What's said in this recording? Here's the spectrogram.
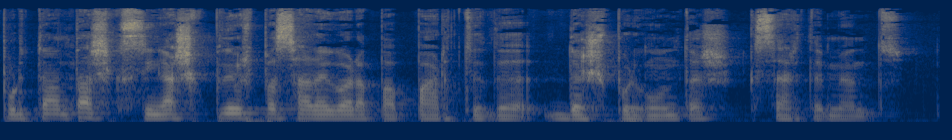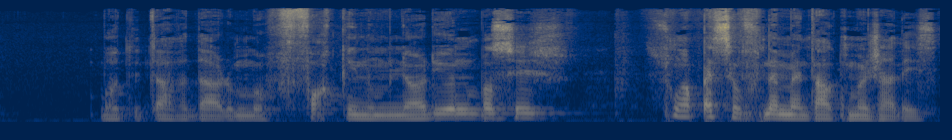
Portanto, acho que sim. Acho que podemos passar agora para a parte de, das perguntas, que certamente vou tentar dar o meu fucking no melhor e onde vocês são uma peça fundamental, como eu já disse.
